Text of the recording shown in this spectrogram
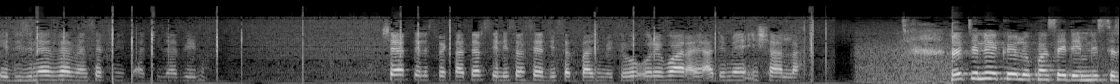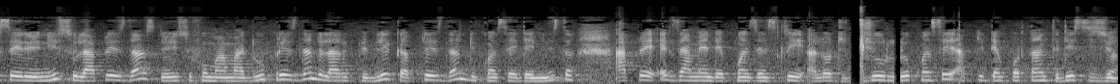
et 19h27 minutes à Tilabélu. Chers téléspectateurs, c'est l'essentiel de cette page météo. Au revoir et à demain, Inch'Allah. Retenez que le Conseil des ministres s'est réuni sous la présidence de Youssoufou Mamadou, président de la République, président du Conseil des ministres. Après examen des points inscrits à l'ordre du jour, le Conseil a pris d'importantes décisions.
